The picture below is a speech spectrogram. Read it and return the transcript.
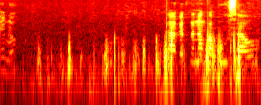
Yun no. Dagat na ng kapusaw.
